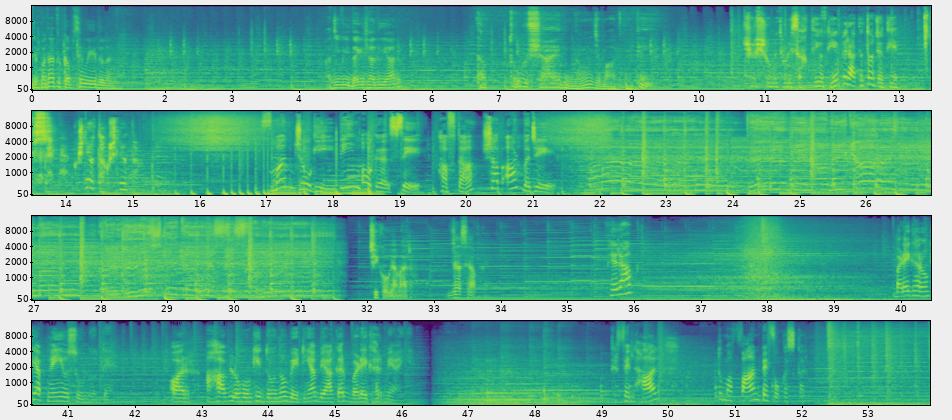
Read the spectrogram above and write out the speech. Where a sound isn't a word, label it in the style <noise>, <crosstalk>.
तुझे पता है तू कब से मेरी दुल्हन है। अजीब ईदा की शादी याद तब तू शायद नवी जमात में थी। शुरू शुरू में थोड़ी सख्ती होती है फिर आदत हो जाती है। कुछ नहीं होता कुछ नहीं होता। मन जोगी तीन अगस्त से हफ़्ता शब आठ बजे। ठीक हो गया, मैडम। जैसे आप कहें फिर आप? बड़े घरों के अपने ही उसूल होते हैं। और आप लोगों की दोनों बेटियाँ ब्याह कर बड़े घर में आई हैं। फ़िलहाल तुम अफान पे फोकस करो।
